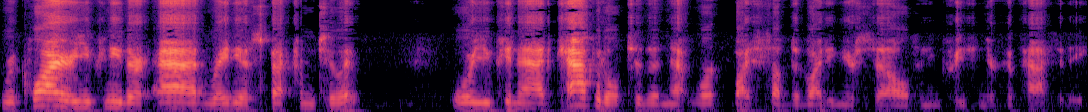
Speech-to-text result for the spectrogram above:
require, you can either add radio spectrum to it, or you can add capital to the network by subdividing your cells and increasing your capacity.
